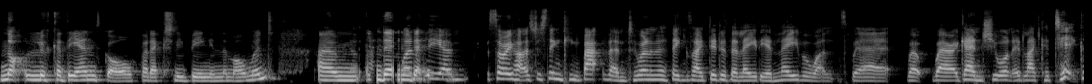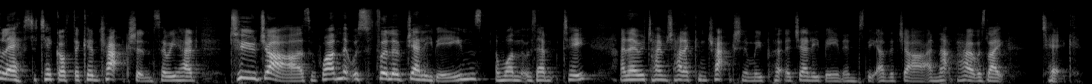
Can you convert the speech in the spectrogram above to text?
not look at the end goal, but actually being in the moment. Um, and then one of the um, sorry, I was just thinking back then to one of the things I did with a lady in labour once, where, where where again she wanted like a tick list to tick off the contraction. So we had two jars, one that was full of jelly beans and one that was empty. And every time she had a contraction, we put a jelly bean into the other jar, and that power was like tick.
